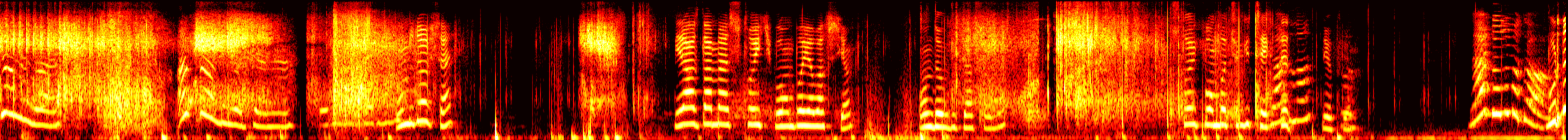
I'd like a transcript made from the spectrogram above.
Canım. Aferin canım. Onu döv sen. Birazdan ben stoik bombaya basacağım. Onu dövdükten sonra. Stoik bomba çünkü tekte yapıyor. Nerede oğlum adam? Burada.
